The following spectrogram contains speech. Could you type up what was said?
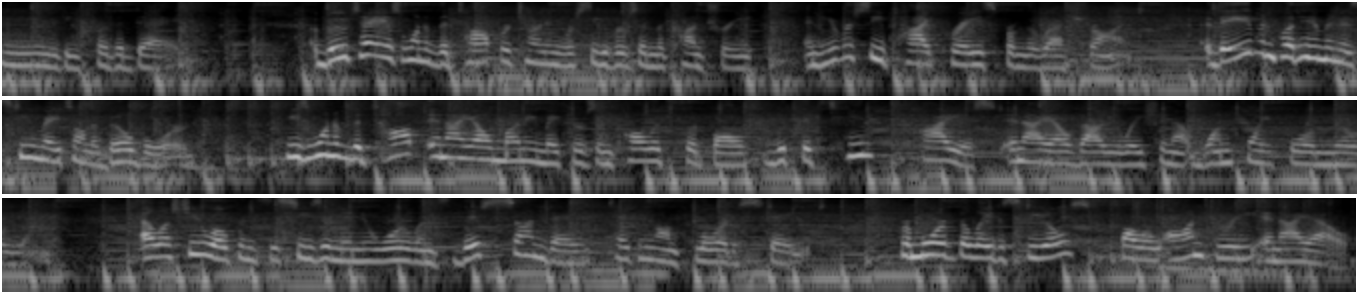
community for the day. Boutte is one of the top returning receivers in the country, and he received high praise from the restaurant. They even put him and his teammates on a billboard. He's one of the top NIL moneymakers in college football with the 10th highest NIL valuation at 1.4 million. LSU opens the season in New Orleans this Sunday, taking on Florida State. For more of the latest deals, follow On3 NIL.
